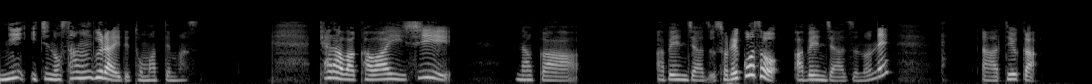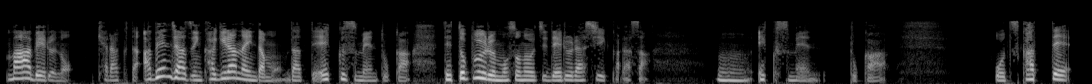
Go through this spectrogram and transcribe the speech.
2、1の3ぐらいで止まってます。キャラは可愛いし、なんか、アベンジャーズ、それこそアベンジャーズのね、あ、っていうか、マーベルのキャラクター、アベンジャーズに限らないんだもん。だって X メンとか、デッドプールもそのうち出るらしいからさ。うん、X メンとかを使って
